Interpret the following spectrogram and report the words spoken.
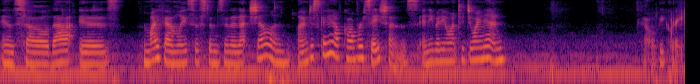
And so that is my family systems in a nutshell, and I'm just going to have conversations. Anybody want to join in? That would be great.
